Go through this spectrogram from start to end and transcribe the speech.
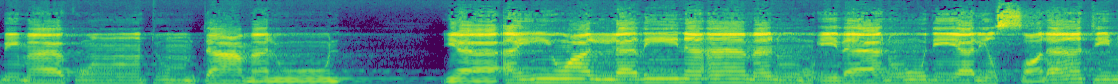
بما كنتم تعملون. يا أيها الذين آمنوا إذا نودي للصلاة من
